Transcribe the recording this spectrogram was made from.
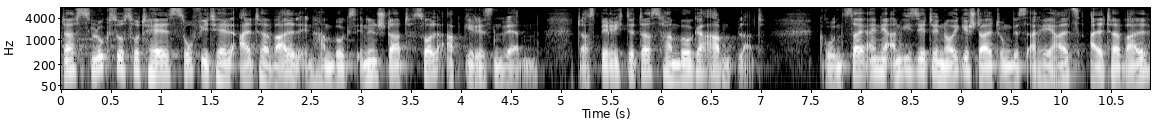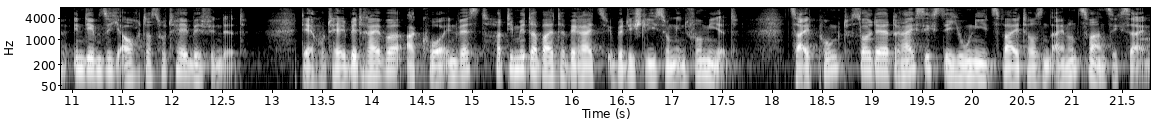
Das Luxushotel Sofitel Alter Wall in Hamburgs Innenstadt soll abgerissen werden. Das berichtet das Hamburger Abendblatt. Grund sei eine anvisierte Neugestaltung des Areals Alter Wall, in dem sich auch das Hotel befindet. Der Hotelbetreiber Accor Invest hat die Mitarbeiter bereits über die Schließung informiert. Zeitpunkt soll der 30. Juni 2021 sein.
